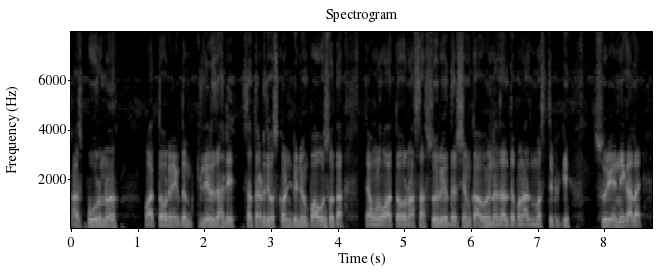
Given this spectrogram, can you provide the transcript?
आज पूर्ण वातावरण एकदम क्लिअर झाले. सात आठ दिवस कंटिन्यू पाऊस होता. त्यामुळे वातावरण असा सूर्यदर्शन का होईना झालं तर पण आज मस्तपैकी सूर्य निघाला आहे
